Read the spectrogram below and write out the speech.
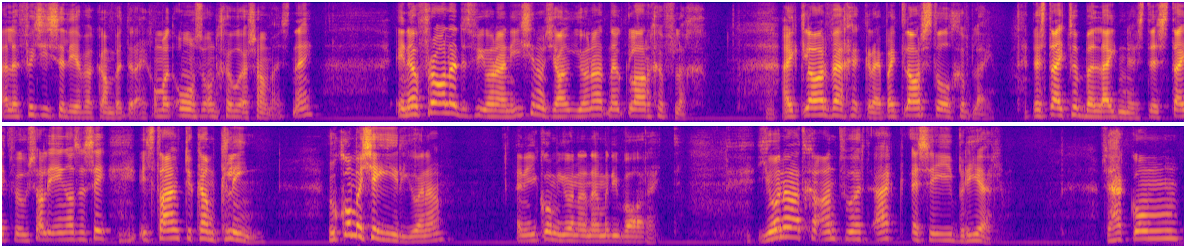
hulle fisiese lewe kan bedreig omdat ons ongehoorsaam is, nê? Nee? En nou vra hulle dit vir Jonah en hier sien ons Jonah het nou klaar gevlug. Hy het klaar weggekruip, hy het klaar stil gebly. Dis tyd vir belydenis, dis tyd vir hoe sal die Engelse sê, it's time to come clean. Hoekom is jy hier, Jonah? En hier kom Jonah nou met die waarheid. Jonah het geantwoord, ek is 'n Hebreër. So ek kom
